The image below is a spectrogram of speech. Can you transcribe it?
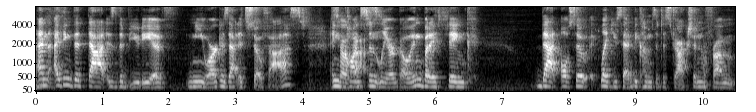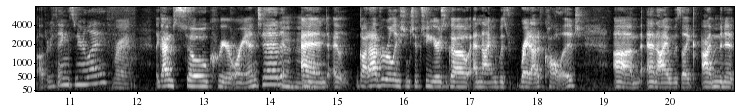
And I think that that is the beauty of New York is that it's so fast and So you fast. constantly are going. But I think that also, like you said, becomes a distraction from other things in your life Right. like I'm so career oriented Mm-hmm. and I got out of a relationship two years ago and I was right out of college. Um, and I was like, I'm gonna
